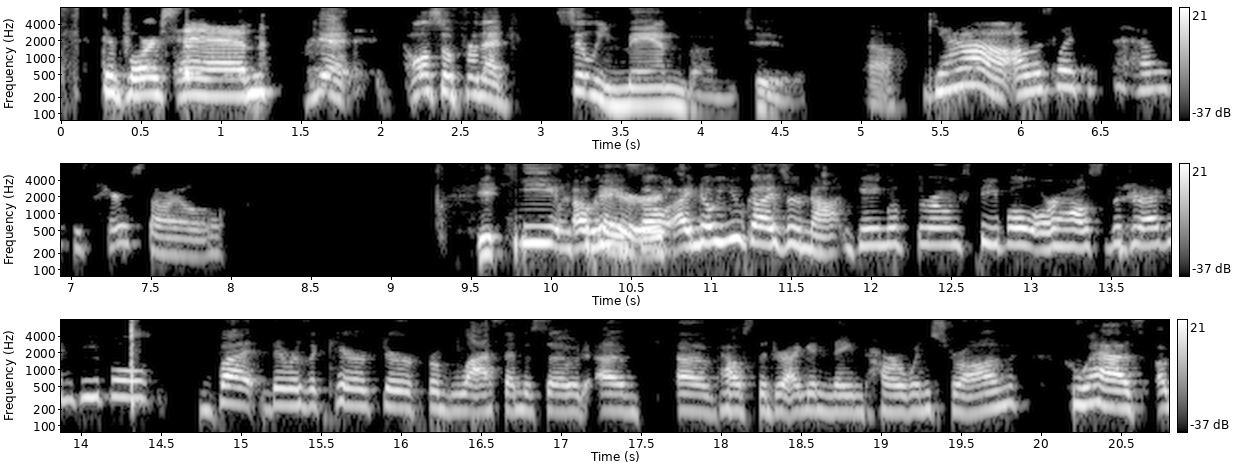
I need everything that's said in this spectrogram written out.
Divorce him. Yeah. Also for that silly man bun too. Oh. Yeah, I was like, what the hell is this hairstyle? It, He Like, okay, so. I know you guys are not Game of Thrones people or House of the Dragon people, but there was a character from last episode of of House of the Dragon named Harwin Strong who has a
